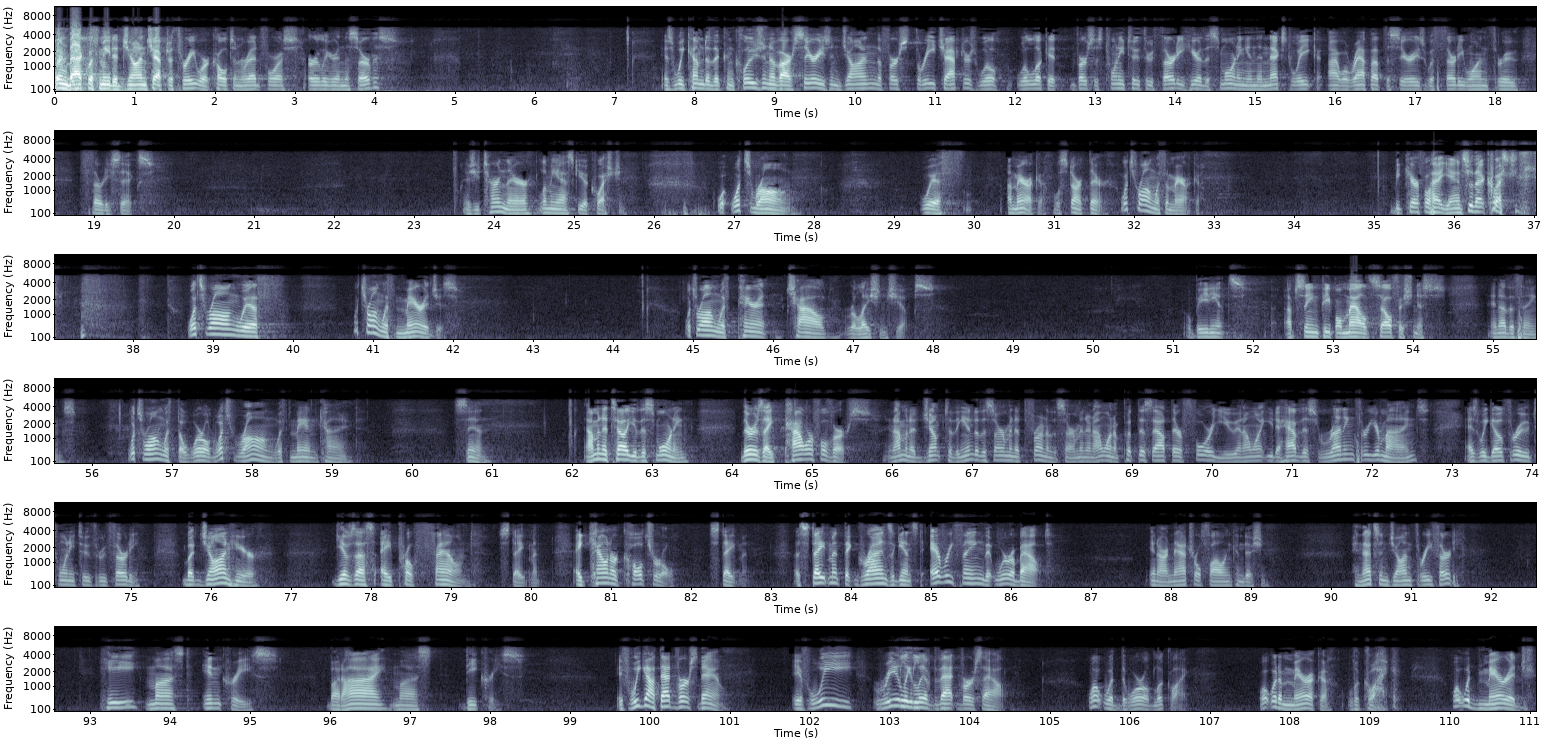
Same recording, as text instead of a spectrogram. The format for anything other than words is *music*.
Turn back with me to John chapter 3, where Colton read for us earlier in the service. As we come to the conclusion of our series in John, the first three chapters, we'll, we'll look at verses 22 through 30 here this morning, and then next week I will wrap up the series with 31 through 36. As you turn there, let me ask you a question. What's wrong with America? We'll start there. What's wrong with America? Be careful how you answer that question. *laughs* what's wrong with what's wrong with marriages? What's wrong with parent-child relationships? Obedience. I've seen people mouth selfishness and other things. What's wrong with the world? What's wrong with mankind? Sin. I'm going to tell you this morning there is a powerful verse, and I'm going to jump to the end of the sermon at the front of the sermon, and I want to put this out there for you, and I want you to have this running through your minds as we go through 22 through 30. But John here gives us a profound statement, a countercultural statement a statement that grinds against everything that we're about in our natural fallen condition. And that's in John 3:30. He must increase, but I must decrease. If we got that verse down, if we really lived that verse out, what would the world look like? What would America look like? What would marriage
